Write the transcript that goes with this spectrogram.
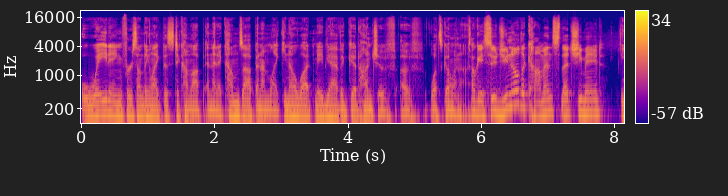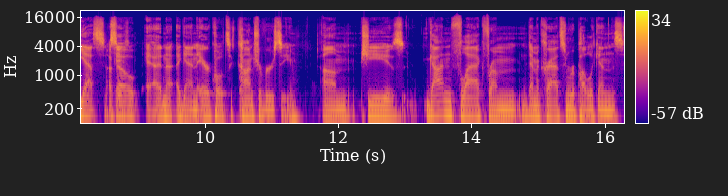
waiting for something like this to come up. And then it comes up, and I'm like, you know what? Maybe I have a good hunch of, of what's going on. okay so do you know the comments that she made Yes. So, and uh, again, air quotes controversy. Um, she's gotten flack from Democrats and Republicans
